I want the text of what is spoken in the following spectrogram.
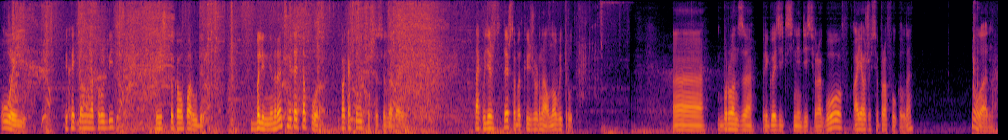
Ой, ты хотел меня порубить? Или что кого порубит? Блин, мне нравится метать топор. Пока что лучше что сюда добавили. Так, удержите Т, чтобы открыть журнал. Новый труд. А, бронза. Пригвоздить к стене 10 врагов. А я уже все профукал, да? Ну ладно.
